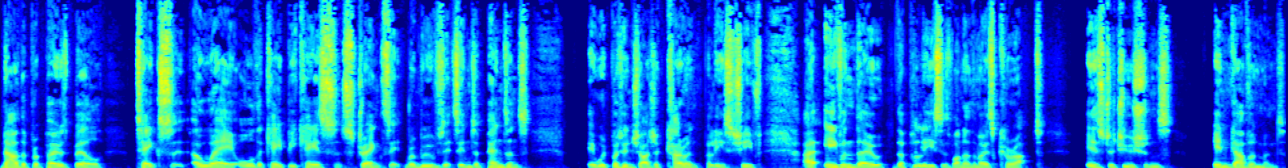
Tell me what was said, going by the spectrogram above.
Now, the proposed bill takes away all the KPK's strengths. It removes its independence. It would put in charge a current police chief, uh, even though the police is one of the most corrupt institutions in government.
